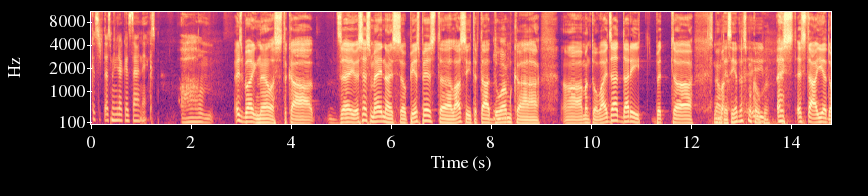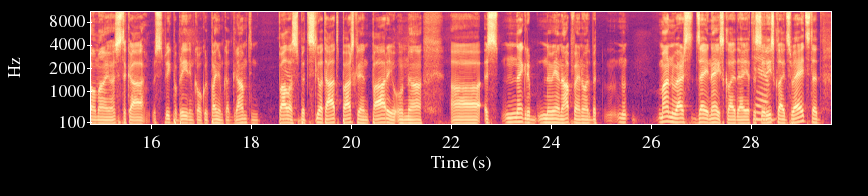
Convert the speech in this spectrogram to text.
kas ir tas mīļākais dzēnieks? Um, es baigi nelasu. tā kā Dzēju. Es esmu mēģinājis sev piespiest, uh, lasīt ar tādu domu, ka uh, man to vajadzētu darīt. Bet, uh, Smelties iedvesmu kaut ko. Es, es tā iedomājos, tā kā es ik pa brīdim kaut kur paņemu kādu grāmatiņu, palasu, bet es ļoti ātri pārskrienu pāri. Un, uh, uh, es negribu nevienu apvainot, bet nu, man vairs dzēja neizklaidēja. Ja tas. Jā. ir izklaides veids, tad uh,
